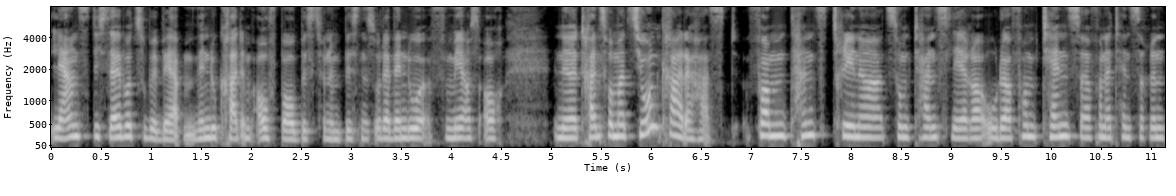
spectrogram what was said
lernst, dich selber zu bewerben, wenn du gerade im Aufbau bist von einem Business oder wenn du von mir aus auch eine Transformation gerade hast, vom Tanztrainer zum Tanzlehrer oder vom Tänzer, von der Tänzerin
